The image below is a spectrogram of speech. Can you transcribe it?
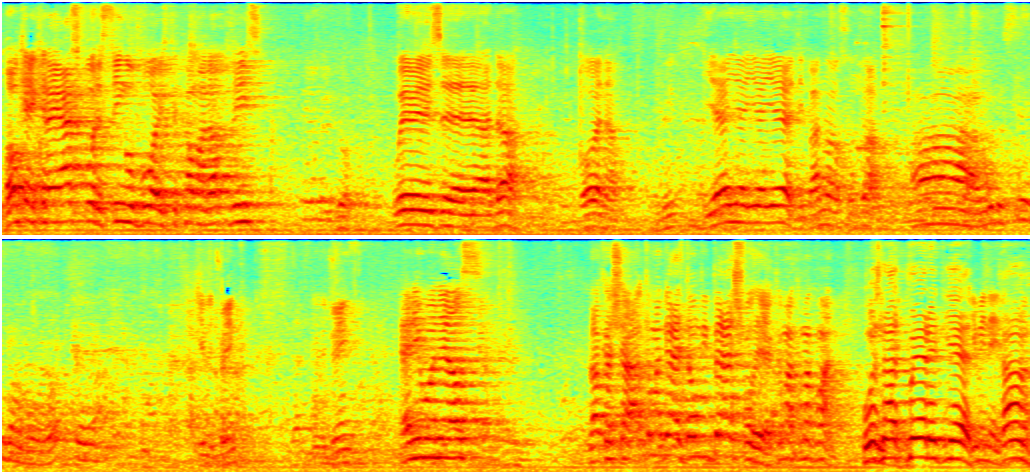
Okay, can I ask for the single boys to come on up, please? Where is uh, Ada? Bona. Yeah, yeah, yeah, yeah. The al khubra. Ah, with single boy. Okay. Give a drink. Give a drink. Anyone else? Bakasha. Come on, guys. Don't be bashful here. Come on, come on, come on. Who's not names. married yet? Give me names. Come.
